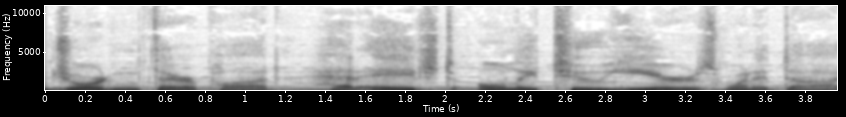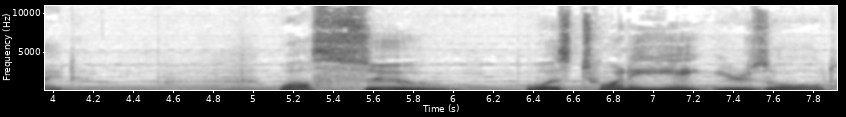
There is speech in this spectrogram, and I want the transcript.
Jordan theropod had aged only two years when it died, while Sue was 28 years old,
